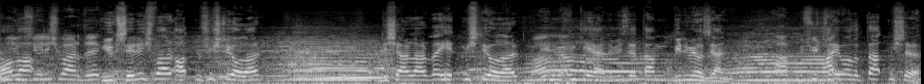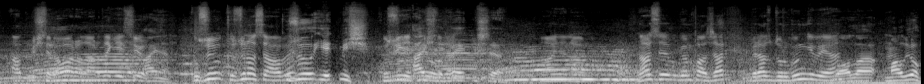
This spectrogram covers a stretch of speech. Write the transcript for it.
Vallahi- Yükseliş vardı. Yükseliş var 63 diyorlar. Dışarılarda 70 diyorlar. Bilmiyorum ki yani biz de tam bilmiyoruz yani. 63 Ayvalık'ta 60 lira. 60 lira o aralarda geziyor. Aynen. Kuzu kuzu nasıl abi? Kuzu 70. Kuzu 70 Ayvalık'ta lira. 70 lira. Aynen abi. Nasıl bugün pazar? Biraz durgun gibi ya. Valla mal yok.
